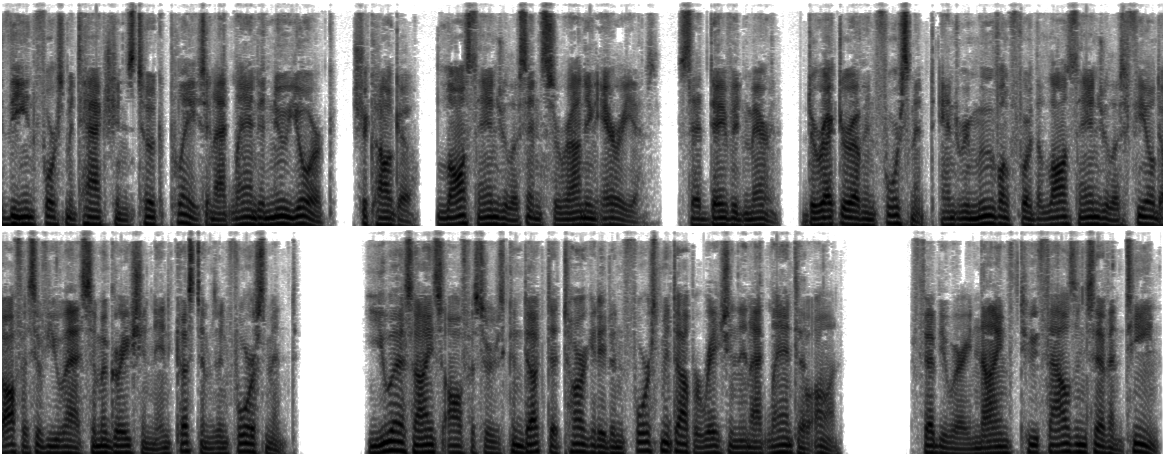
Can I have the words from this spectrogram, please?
The enforcement actions took place in Atlanta, New York, Chicago, Los Angeles and surrounding areas, said David Marin, Director of Enforcement and Removal for the Los Angeles Field Office of U.S. Immigration and Customs Enforcement. U.S. ICE officers conduct a targeted enforcement operation in Atlanta on February 9, 2017.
